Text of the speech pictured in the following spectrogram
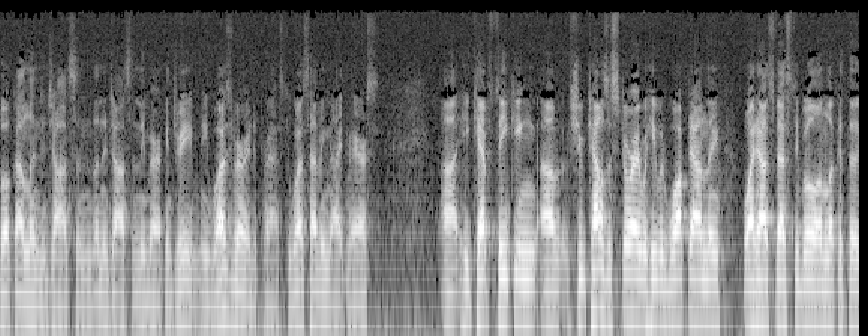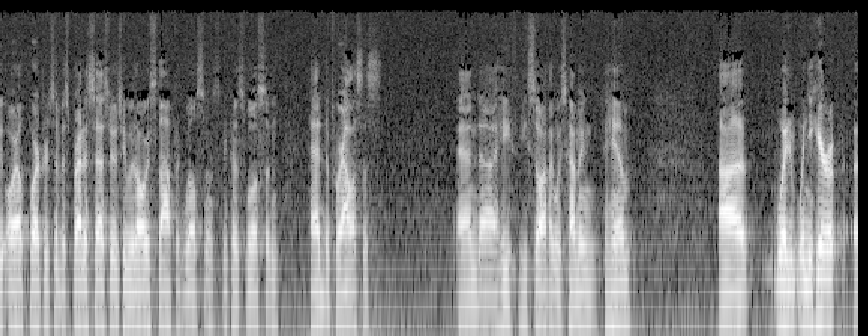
book on Lyndon Johnson, Lyndon Johnson, and The American Dream. He was very depressed. He was having nightmares. Uh, he kept thinking, of, she tells a story where he would walk down the White House vestibule and look at the oil portraits of his predecessors. He would always stop at Wilson's because Wilson had the paralysis. And uh, he, he saw that was coming to him. Uh, when, when you hear uh,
